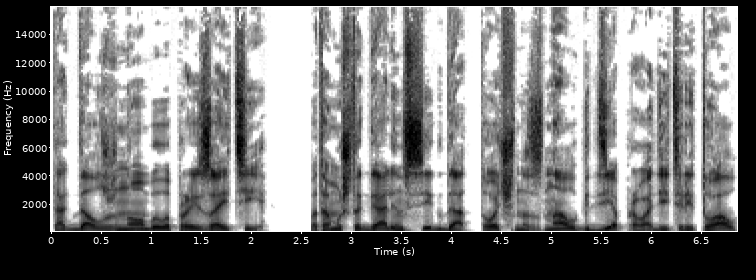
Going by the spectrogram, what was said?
Так должно было произойти, потому что Галин всегда точно знал, где проводить ритуал,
